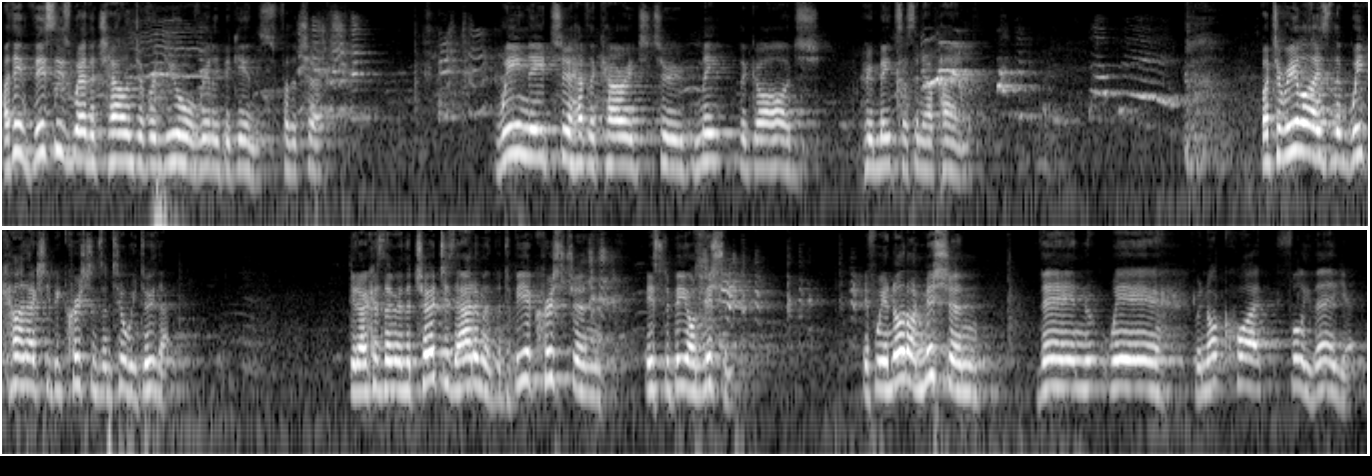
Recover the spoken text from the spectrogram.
I think this is where the challenge of renewal really begins for the church. We need to have the courage to meet the God who meets us in our pain. But to realize that we can't actually be Christians until we do that. You know, because the, the church is adamant that to be a Christian is to be on mission. If we're not on mission, then we're, we're not quite fully there yet.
